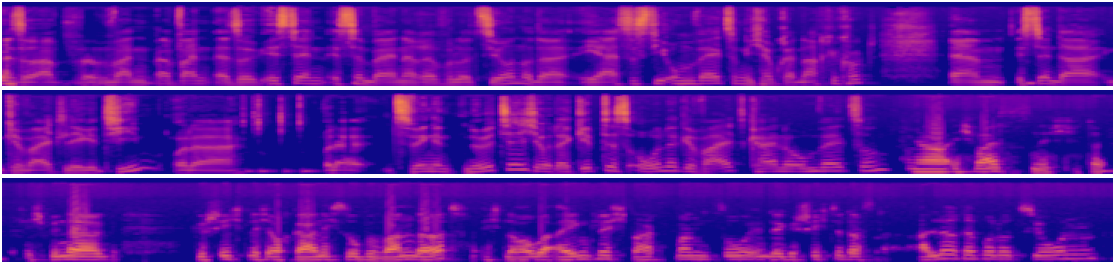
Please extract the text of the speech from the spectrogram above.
Also ab wann, ab wann, also ist denn, ist denn bei einer Revolution oder ja, es ist die Umwälzung, ich habe gerade nachgeguckt, ähm, ist denn da Gewalt legitim oder, oder zwingend nötig oder gibt es ohne Gewalt keine Umwälzung? Ja, ich weiß es nicht. Ich bin da geschichtlich auch gar nicht so bewandert. Ich glaube, eigentlich sagt man so in der Geschichte, dass alle Revolutionen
